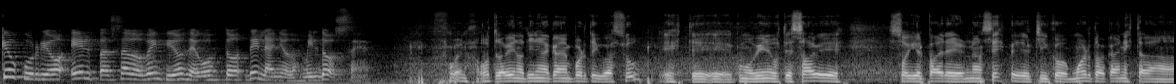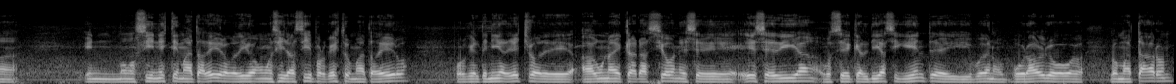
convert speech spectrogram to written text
que ocurrió el pasado 22 de agosto del año 2012. Bueno, otra vez no tienen acá en Puerto Iguazú. Este, como bien usted sabe, soy el padre de Hernán Céspedes, el chico muerto acá en esta, en, en este matadero, digamos decir así, porque esto es un matadero porque él tenía derecho a una declaración ese, ese día, o sea que al día siguiente, y bueno, por algo lo mataron,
